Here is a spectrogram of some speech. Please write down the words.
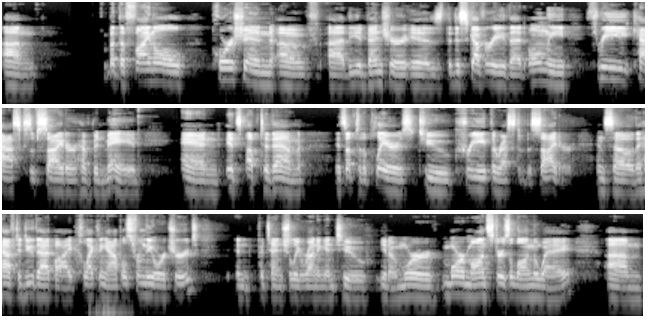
Um, but the final portion of uh, the adventure is the discovery that only three casks of cider have been made, and it's up to them, it's up to the players to create the rest of the cider. And so they have to do that by collecting apples from the orchard and potentially running into you know more more monsters along the way, um,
